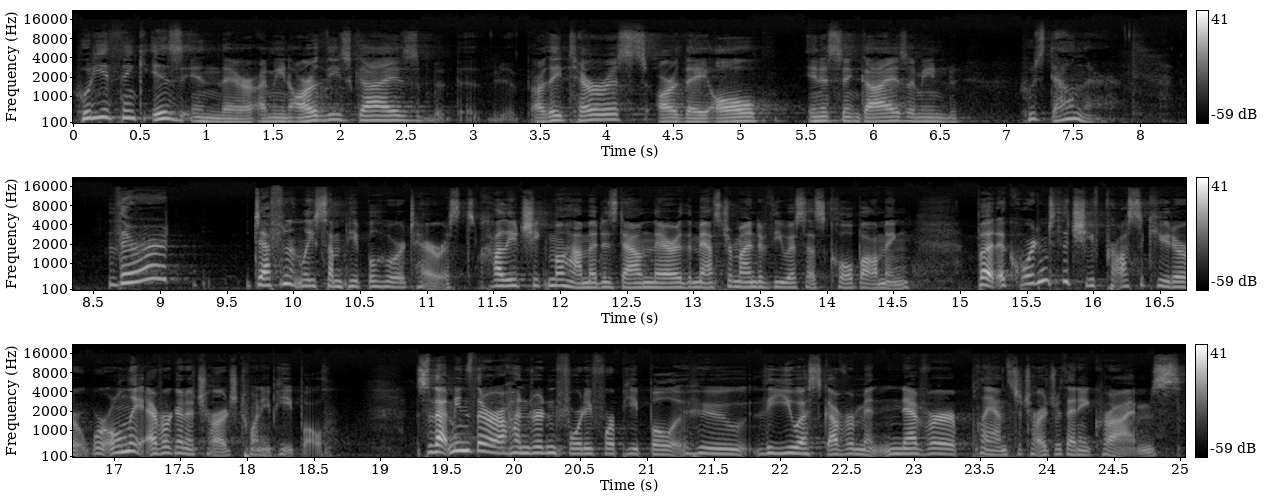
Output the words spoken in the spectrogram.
Who do you think is in there? I mean, are these guys are they terrorists? Are they all innocent guys? I mean, who's down there? There are definitely some people who are terrorists. Khalid Sheikh Mohammed is down there, the mastermind of the USS Cole bombing. But according to the chief prosecutor, we're only ever going to charge 20 people. So that means there are 144 people who the US government never plans to charge with any crimes.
